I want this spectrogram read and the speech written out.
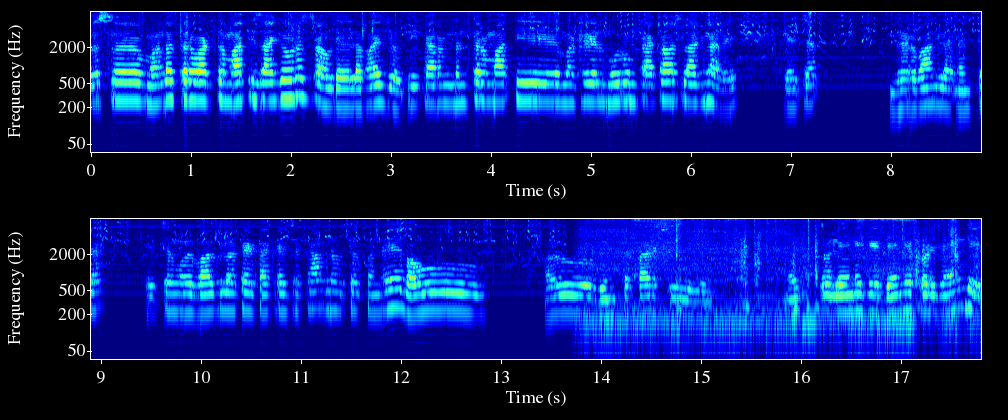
तसं मला तर वाटतं माती जागेवरच राहू द्यायला पाहिजे होती. कारण नंतर माती मटेरियल मुरून टाकावंच लागणार आहे. त्याच्यात घर बांधल्यानंतर. त्याच्यामुळे बाजूला काही टाकायचं काम नव्हतं. पण रे भाऊ हळू भिंत पाडशी मग तो लेने के देणे पड़ जाएंगे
